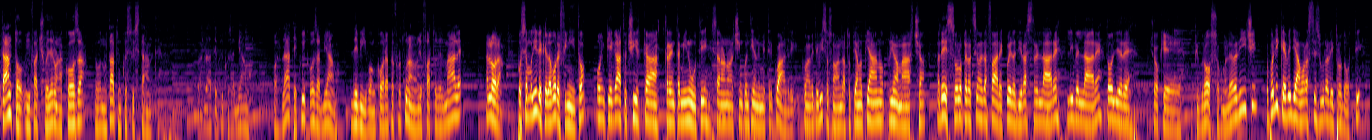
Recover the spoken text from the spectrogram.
Intanto vi faccio vedere una cosa che ho notato in questo istante. Guardate qui cosa abbiamo. Guardate qui cosa abbiamo. Ed è vivo ancora per fortuna non gli ho fatto del male. Allora possiamo dire che il lavoro è finito. Ho impiegato circa 30 minuti saranno una cinquantina di metri quadri. Come avete visto sono andato piano piano prima marcia. Adesso l'operazione da fare è quella di rastrellare livellare togliere ciò che è più grosso come le radici. Dopodiché vediamo la stesura dei prodotti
